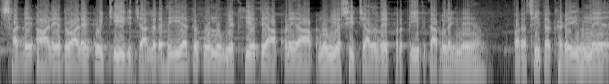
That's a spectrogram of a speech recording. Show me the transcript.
ਸਾਡੇ ਆਲੇ ਦੁਆਲੇ ਕੋਈ ਚੀਜ਼ ਚੱਲ ਰਹੀ ਹੈ ਤੇ ਉਹਨੂੰ ਵੇਖੀਏ ਤੇ ਆਪਣੇ ਆਪ ਨੂੰ ਵੀ ਅਸੀਂ ਚੱਲਦੇ ਪ੍ਰਤੀਤ ਕਰ ਲੈਨੇ ਆ ਪਰ ਅਸੀਂ ਤਾਂ ਖੜੇ ਹੀ ਹੁੰਨੇ ਆ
